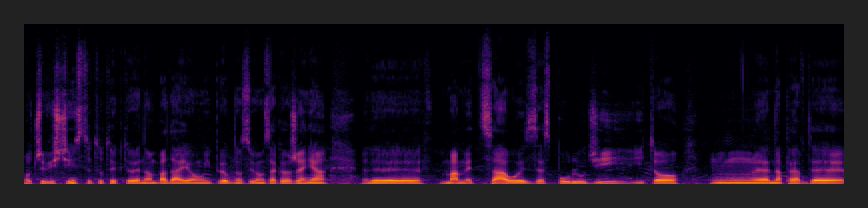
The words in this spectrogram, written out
oczywiście instytuty, które nam badają i prognozują zagrożenia. Mamy cały zespół ludzi i to mm, naprawdę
